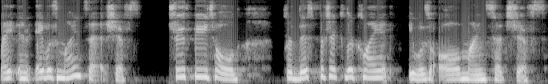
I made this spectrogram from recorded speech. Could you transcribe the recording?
right? And it was mindset shifts. Truth be told, for this particular client, it was all mindset shifts.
